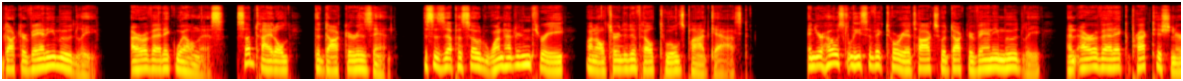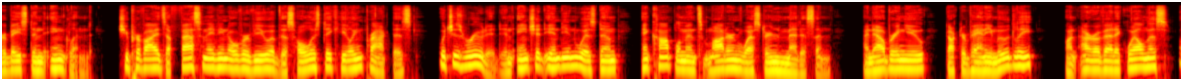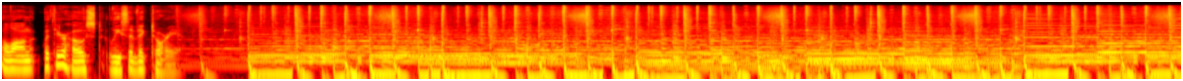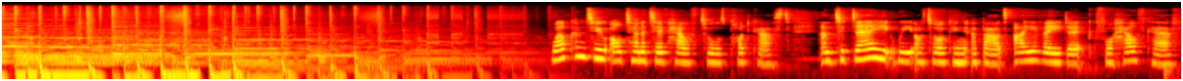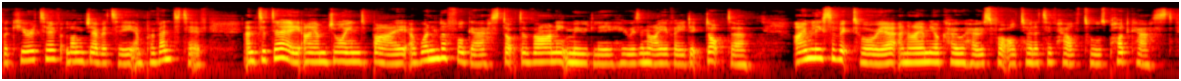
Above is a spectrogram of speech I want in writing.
Dr. Vanni Moodley, Ayurvedic Wellness, subtitled The Doctor is In. This is episode 103 on Alternative Health Tools Podcast. And your host, Lisa Victoria, talks with Dr. Vanni Moodley, an Ayurvedic practitioner based in England. She provides a fascinating overview of this holistic healing practice, which is rooted in ancient Indian wisdom and complements modern Western medicine. I now bring you Dr. Vanni Moodley on Ayurvedic Wellness, along with your host, Lisa Victoria. Welcome to Alternative Health Tools podcast. And today we are talking about Ayurvedic for healthcare for curative, longevity, and preventative. And today I am joined by a wonderful guest, Dr. Vanni Moodley, who is an Ayurvedic doctor. I'm Lisa Victoria, and I am your co host for Alternative Health Tools podcast.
